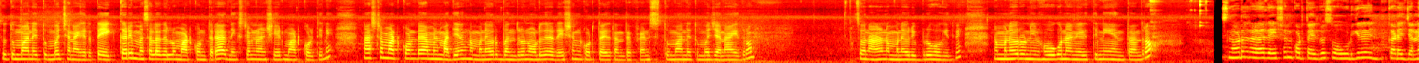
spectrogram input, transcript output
ಸೊ ತುಂಬಾ ತುಂಬ ಚೆನ್ನಾಗಿರುತ್ತೆ. ಎಗ್ ಕರಿ ಮಸಾಲದಲ್ಲೂ ಮಾಡ್ಕೊತಾರೆ. ಅದು ನೆಕ್ಸ್ಟ್ ಟೈಮ್ ನಾನು ಶೇರ್ ಮಾಡ್ಕೊಳ್ತೀನಿ. ನಾಷ್ಟ ಮಾಡಿಕೊಂಡೆ, ಆಮೇಲೆ ಮಧ್ಯಾಹ್ನಕ್ಕೆ ನಮ್ಮ ಮನೆಯವ್ರು ಬಂದರು. ನೋಡಿದ್ರೆ ರೇಷನ್ ಕೊಡ್ತಾ ಕೊಡ್ತಾಯಿದ್ರಂತೆ ಫ್ರೆಂಡ್ಸ್ ತುಂಬಾ ತುಂಬ ಜನ ಇದ್ದರು ಸೊ ನಾನು ನಮ್ಮ ಮನೆಯವ್ರು ಇಬ್ಬರು ಹೋಗಿದ್ವಿ. ನಮ್ಮ ಮನೆಯವರು, ನೀನು ಹೋಗು, ನಾನು ಇರ್ತೀನಿ ಅಂತ ಅಂದರು ನೋಡಿದ್ರಲ್ಲ ರೇಷನ್ ಕೊಡ್ತಾ ಇದ್ರು. ಸೊ ಹುಡುಗಿರ ಕಡೆ ಜನ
